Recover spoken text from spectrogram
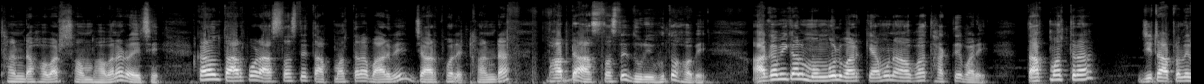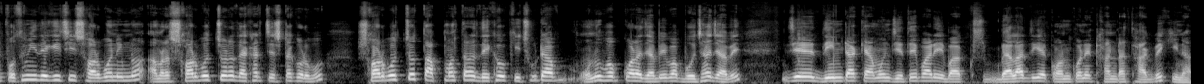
ঠান্ডা হওয়ার সম্ভাবনা রয়েছে। কারণ তারপর আস্তে আস্তে তাপমাত্রা বাড়বে, যার ফলে ঠান্ডা ভাবটা আস্তে আস্তে দূরীভূত হবে। আগামীকাল মঙ্গলবার কেমন আবহাওয়া থাকতে পারে? তাপমাত্রা, যেটা আপনাদের প্রথমেই দেখেছি, সর্বনিম্ন, আমরা সর্বোচ্চটা দেখার চেষ্টা করব। সর্বোচ্চ তাপমাত্রা দেখেও কিছুটা অনুভব করা যাবে বা বোঝা যাবে যে দিনটা কেমন যেতে পারে বা বেলার দিকে কনকনে ঠান্ডা থাকবে কি না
